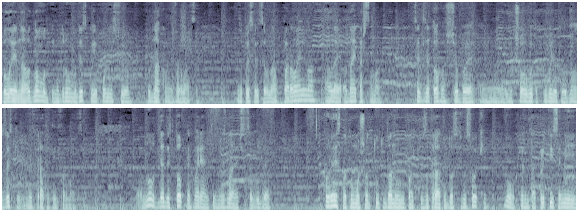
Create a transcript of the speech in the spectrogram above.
коли на одному і на другому диску є повністю однакова інформація. Записується вона паралельно, але одна і та ж сама. Це для того, щоб, е, якщо у випадку вильоту одного з дисків, не втратити інформацію. Ну, для десктопних варіантів не знаю, чи це буде корисно, тому що тут у даному випадку затрати досить високі. Ну, скажімо так, при тій самій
